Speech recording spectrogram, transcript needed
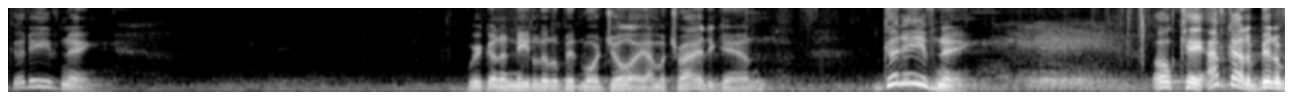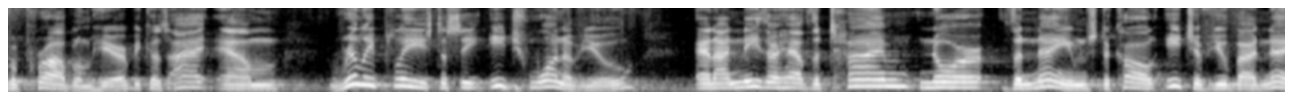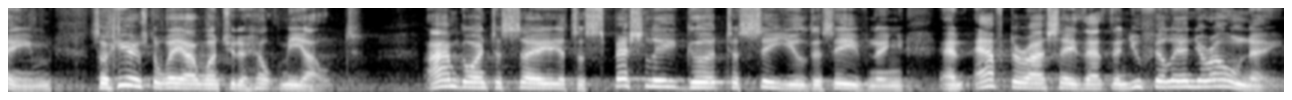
Good evening. We're going to need a little bit more joy. I'm going to try it again. Good evening. Okay, I've got a bit of a problem here because I am really pleased to see each one of you, and I neither have the time nor the names to call each of you by name. So here's the way I want you to help me out. I'm going to say it's especially good to see you this evening, and after I say that, then you fill in your own name.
